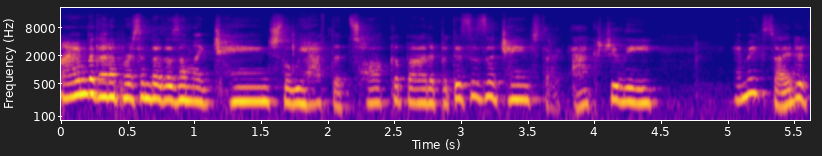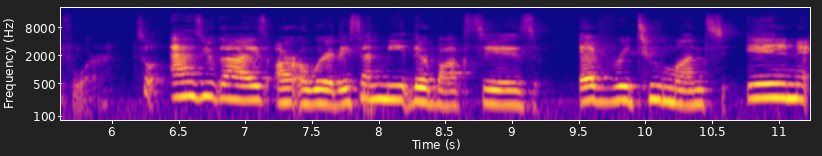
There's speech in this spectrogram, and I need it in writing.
I'm the kind of person that doesn't like change, so we have to talk about it, but this is a change that I actually am excited for. So as you guys are aware, they send me their boxes every two months in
